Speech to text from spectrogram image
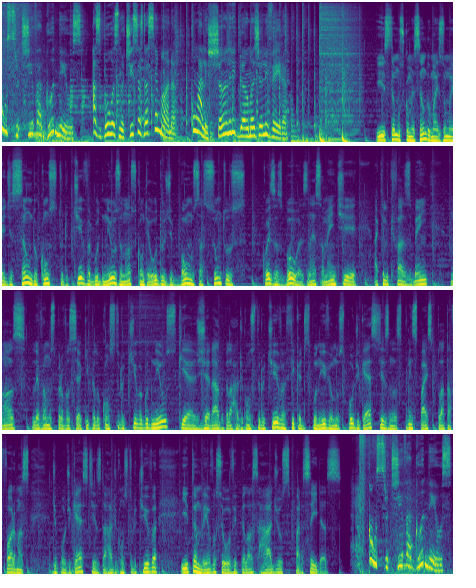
Construtiva Good News. As boas notícias da semana, com Alexandre Gamas de Oliveira. E estamos começando mais uma edição do Construtiva Good News, o nosso conteúdo de bons assuntos, coisas boas, né? Somente aquilo que faz bem nós levamos para você aqui pelo Construtiva Good News, que é gerado pela Rádio Construtiva, fica disponível nos podcasts, nas principais plataformas de podcasts da Rádio Construtiva e também você ouve pelas rádios parceiras. Construtiva Good News.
